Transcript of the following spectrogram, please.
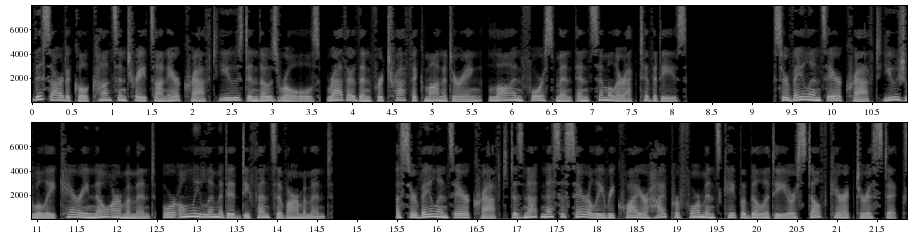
This article concentrates on aircraft used in those roles, rather than for traffic monitoring, law enforcement and similar activities. Surveillance aircraft usually carry no armament, or only limited defensive armament. A surveillance aircraft does not necessarily require high-performance capability or stealth characteristics.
